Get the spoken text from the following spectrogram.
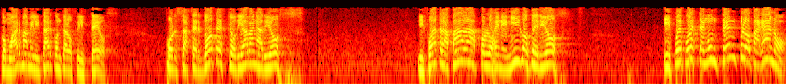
como arma militar contra los filisteos, por sacerdotes que odiaban a Dios y fue atrapada por los enemigos de Dios y fue puesta en un templo pagano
